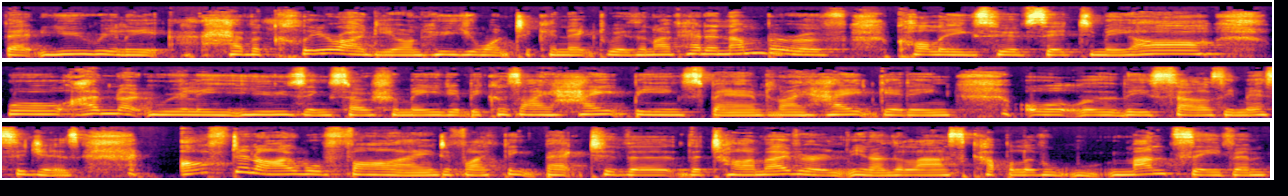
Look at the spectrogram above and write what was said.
that you really have a clear idea on who you want to connect with. And I've had a number of colleagues who have said to me, Oh, well, I'm not really using social media because I hate being spammed and I hate getting all of these salesy messages. Often I will find, if I think back to the, the time over, you know, the last couple of months even,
